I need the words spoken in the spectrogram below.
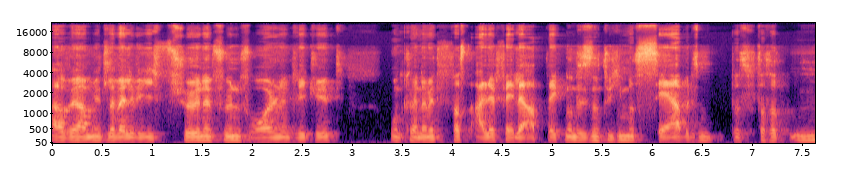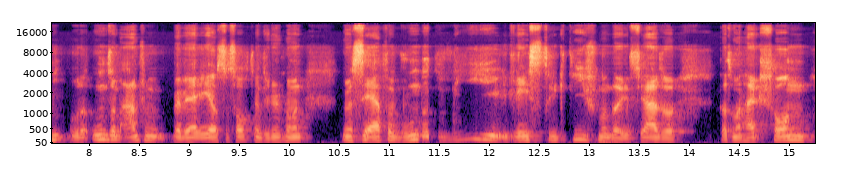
Aber wir haben mittlerweile wirklich schöne fünf Rollen entwickelt und können damit fast alle Fälle abdecken. Und es ist natürlich immer sehr bei diesem, das, das hat oder uns am Anfang, weil wir ja eher aus der Softwareentwicklung kommen, immer sehr verwundert, wie restriktiv man da ist. Ja, also dass man halt schon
